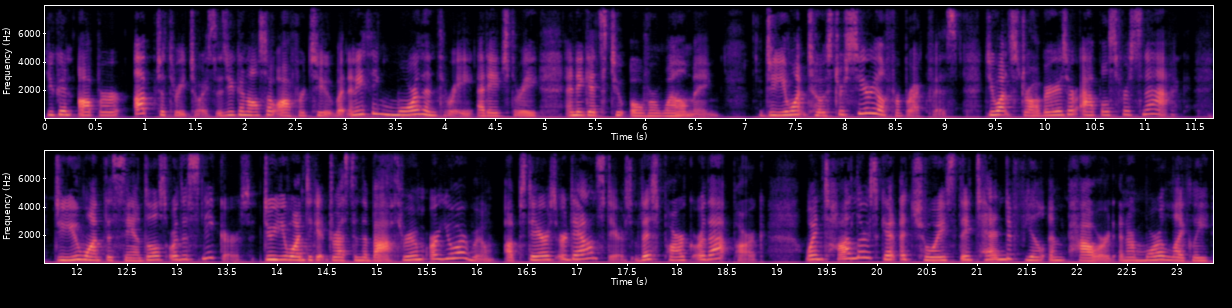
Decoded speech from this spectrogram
you can offer up to three choices. You can also offer two, but anything more than three at age three, and it gets too overwhelming. Do you want toast or cereal for breakfast? Do you want strawberries or apples for snack? Do you want the sandals or the sneakers? Do you want to get dressed in the bathroom or your room, upstairs or downstairs, this park or that park? When toddlers get a choice, they tend to feel empowered and are more likely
